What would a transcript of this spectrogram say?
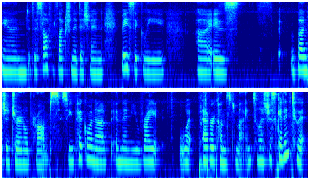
and the self-reflection edition basically uh, is a bunch of journal prompts. So you pick one up and then you write whatever comes to mind. So let's just get into it.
